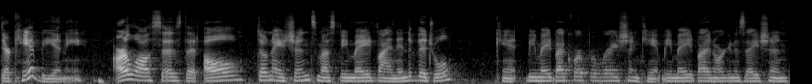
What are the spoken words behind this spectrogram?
There can't be any. Our law says that all donations must be made by an individual, can't be made by a corporation, can't be made by an organization,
